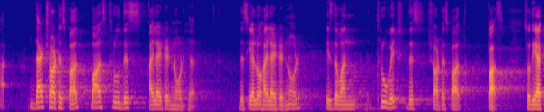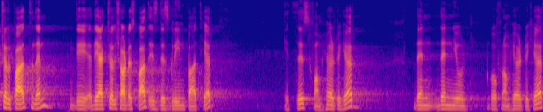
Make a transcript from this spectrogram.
uh, that shortest path passed through this highlighted node here this yellow highlighted node is the one through which this shortest path pass. So, the actual path then the, the actual shortest path is this green path here. It is this from here to here then, then you go from here to here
